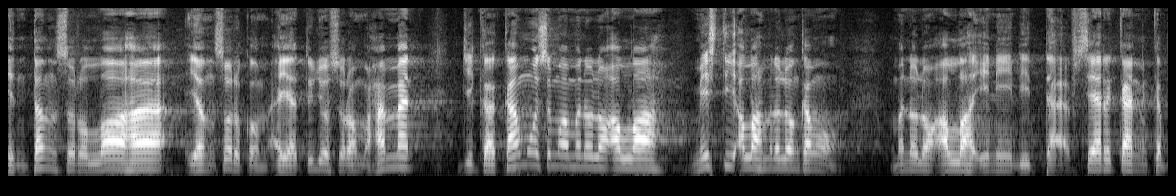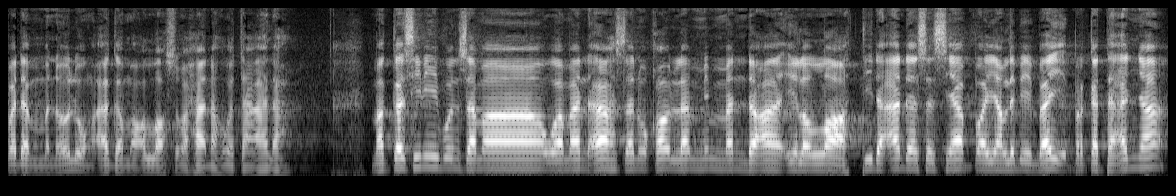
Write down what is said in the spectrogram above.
In tansurullaha yansurkum. Ayat 7 surah Muhammad. Jika kamu semua menolong Allah, mesti Allah menolong kamu. Menolong Allah ini ditafsirkan kepada menolong agama Allah Subhanahu wa taala. Maka sini pun sama wa man ahsanu qawlan mimman da'a ila Allah. Tidak ada sesiapa yang lebih baik perkataannya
